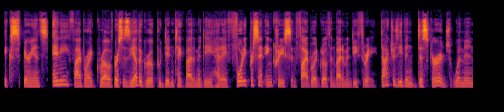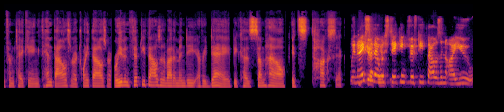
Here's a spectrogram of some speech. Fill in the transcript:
experience any fibroid growth versus the other group who didn't take vitamin D had a 40% increase in fibroid growth in vitamin D3. Doctors even discourage women from taking 10,000 or 20,000 or even 50,000 of vitamin D every day because somehow it's toxic. When I said I was taking 50,000 IU,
